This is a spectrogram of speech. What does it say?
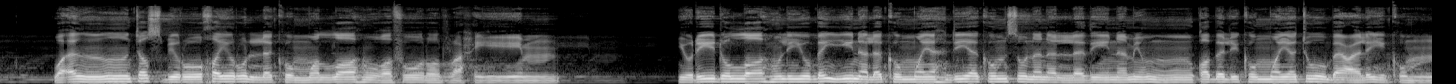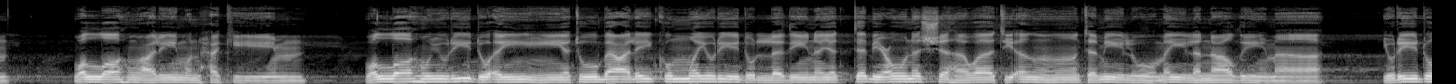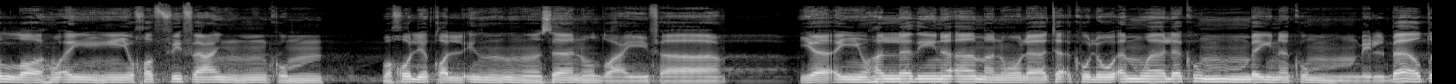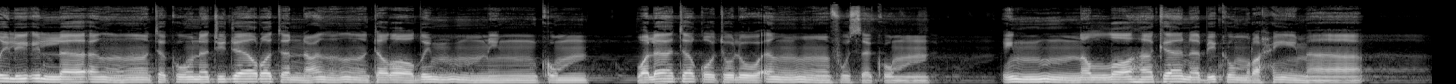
وأن تصبروا خير لكم والله غفور رحيم. يريد الله ليبين لكم ويهديكم سنن الذين من قبلكم ويتوب عليكم. والله عليم حكيم. والله يريد أن يتوب عليكم ويريد الذين يتبعون الشهوات أن تميلوا ميلا عظيما. يريد الله أن يخفف عنكم وخلق الإنسان ضعيفا. يا أيها الذين آمنوا لا تأكلوا أموالكم بينكم بالباطل إلا أن تكون تجارة عن تراض منكم ولا تقتلوا أنفسكم. إن الله كان بكم رحيما.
